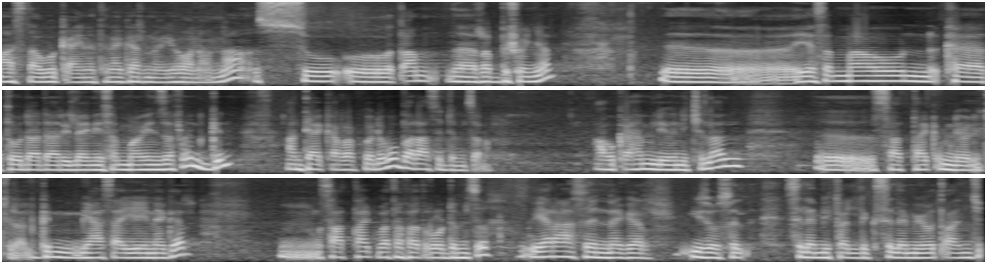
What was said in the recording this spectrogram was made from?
ማስታወቅ አይነት ነገር ነው የሆነው እና እሱ በጣም ረብሾኛል። የሰማውን ከተወዳዳሪ ላይ የሰማሁን ዘፈን ግን አንተ ያቀረብከው ደግሞ በራስ ድምፅ ነው። አውቀህም ሊሆን ይችላል፣ ሳታቅም ሊሆን ይችላል። ግን የሚያሳየኝ ነገር ሳታቅ በተፈጥሮ ድምፅህ የራስህን ነገር ይዞ ስለሚፈልግ ስለሚወጣ እንጂ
